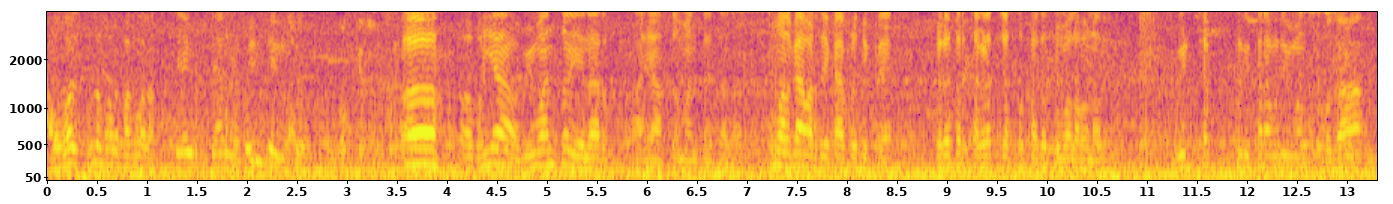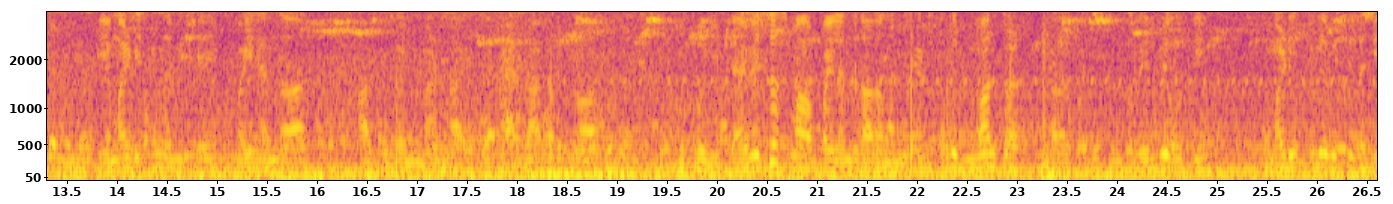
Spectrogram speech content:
अहवाल सुद्धा मला बघावा लागतो. त्या त्यानंतर त्या विषयावर. ओके दादा. अ, भैया विमानतळ येणार आहे असं म्हणतायत दादा. तुम्हाला काय वाटतंय? काय प्रतिक्रिया आहे? खरं तर सगळ्यात जास्त फायदा तुम्हाला होणार आहे. बीडच्या परिसरामध्ये विमानतळ बघा एम आय डी सीचा विषय पहिल्यांदा हा जो काही मी मांडला आहे तो जागासुद्धा सुचवली. त्यावेळेसच मग पहिल्यांदा दादा म्हणले होते की विमानतळ करायला पाहिजे. तुमचं रेल्वे होती एम आय डी सीचा विषय जर हे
